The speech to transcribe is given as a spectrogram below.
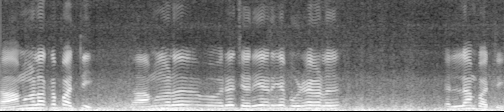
ഡാമുകളൊക്കെ പറ്റി. ഡാമുകൾ ഓരോ ചെറിയ ചെറിയ പുഴകൾ എല്ലാം പറ്റി.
